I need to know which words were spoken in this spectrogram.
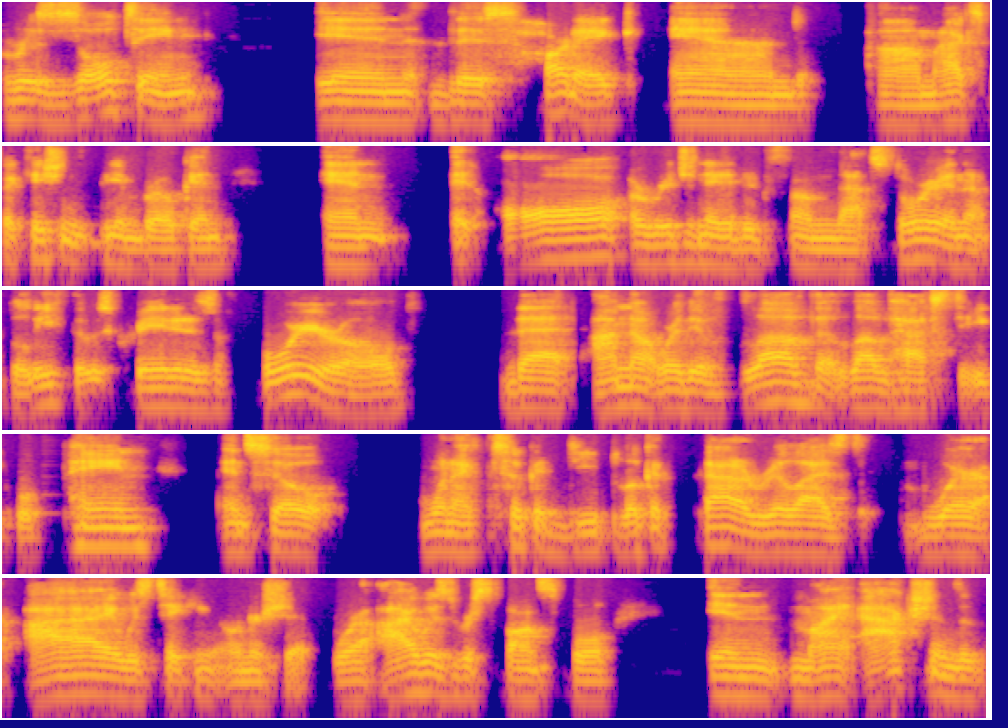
resulting in this heartache and um, expectations being broken. And it all originated from that story and that belief that was created as a four year old that I'm not worthy of love, that love has to equal pain. And so when I took a deep look at that, I realized where I was taking ownership, where I was responsible in my actions of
